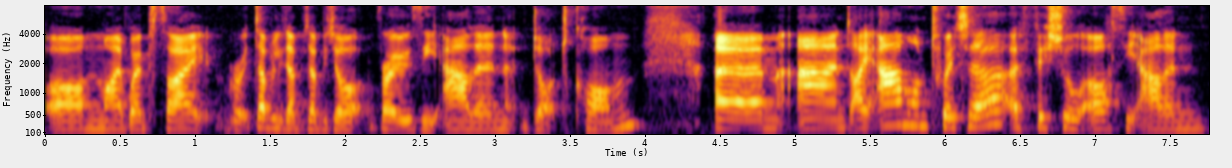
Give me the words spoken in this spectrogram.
on my website www.rosieallen.com, um, and I am on Twitter, official RC Allen.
